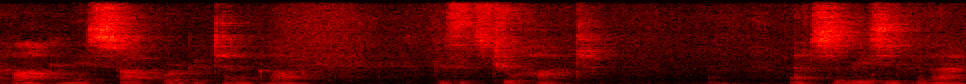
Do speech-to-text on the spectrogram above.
o'clock, and they stop work at 10 o'clock because it's too hot. That's the reason for that.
